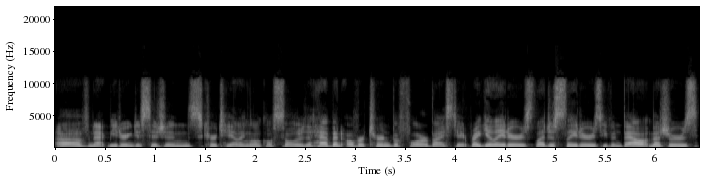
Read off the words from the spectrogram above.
of net metering decisions curtailing local solar that have been overturned before by state regulators, legislators, even ballot measures.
